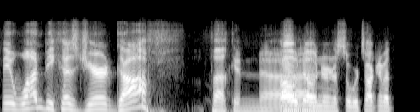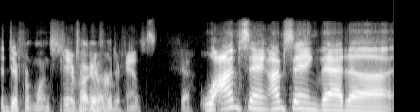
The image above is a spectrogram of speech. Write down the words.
they won because Jared Goff fucking uh, oh no, no, no. So we're talking about the different ones. we're talking about the different different ones. Well, I'm saying I'm saying that uh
